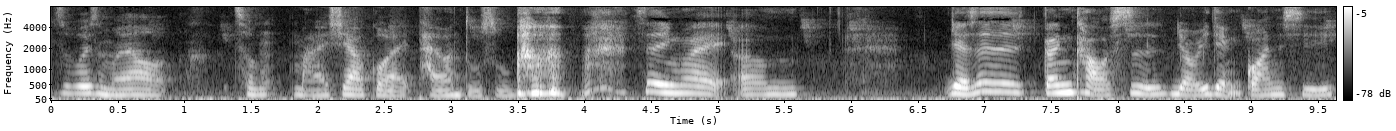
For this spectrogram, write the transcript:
就是为什么要从马来西亚过来台湾读书？是因为嗯，也是跟考试有一点关系。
